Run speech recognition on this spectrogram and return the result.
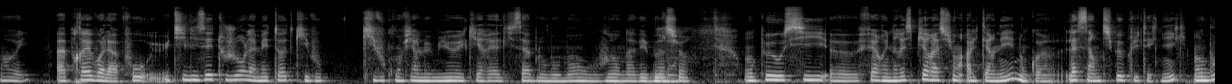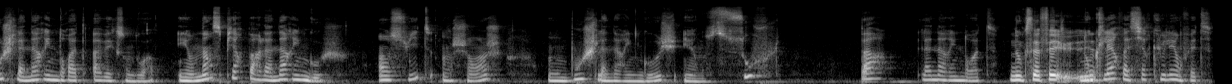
oui, oui. Après, voilà, faut utiliser toujours la méthode qui vous, qui vous convient le mieux et qui est réalisable au moment où vous en avez besoin. Bien sûr. On peut aussi euh, faire une respiration alternée. Donc euh, là, c'est un petit peu plus technique. On bouche la narine droite avec son doigt et on inspire par la narine gauche. Ensuite, on change. On bouche la narine gauche et on souffle par la narine droite. Donc ça fait Donc l'air va circuler en fait.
